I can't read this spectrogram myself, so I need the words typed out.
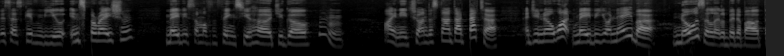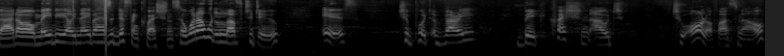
this has given you inspiration. Maybe some of the things you heard you go, hmm, I need to understand that better. And you know what? Maybe your neighbor knows a little bit about that or maybe your neighbor has a different question. So what I would love to do is to put a very big question out to all of us now,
